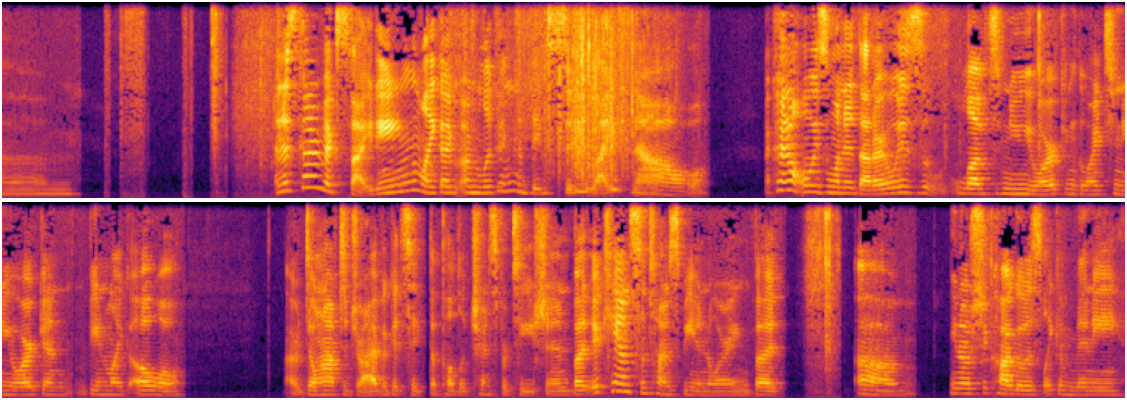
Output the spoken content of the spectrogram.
Um, and it's kind of exciting. Like I, I'm living the big city life now. I kind of always wanted that. I always loved New York and going to New York and being like, oh well, I don't have to drive. I could take the public transportation, but it can sometimes be annoying. But um, you know, Chicago is like a mini,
